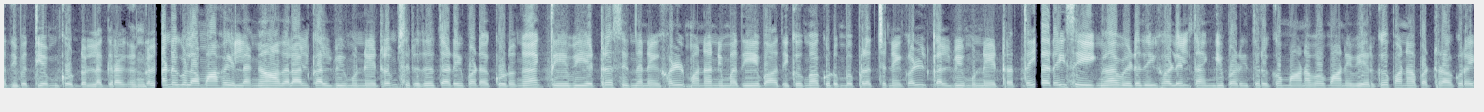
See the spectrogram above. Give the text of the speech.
அதிபத்தியம் கொண்டுள்ள கிரகங்கள் அனுகூலமாக இல்லைங்க. அதனால் கல்வி முன்னேற்றம் சிறிது தடைபடக்கூடுங்க தேவையற்ற சிந்தனைகள் மன நிம்மதியை பாதிக்குங்க. குடும்ப பிரச்சனைகள் கல்வி முன்னேற்றத்தை தடை செய்யுங்க. விடுதிகளில் தங்கி படித்திருக்கும் மாணவ மாணவியருக்கு பண பற்றாக்குறை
